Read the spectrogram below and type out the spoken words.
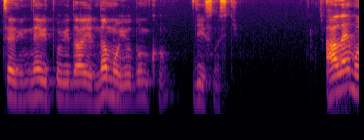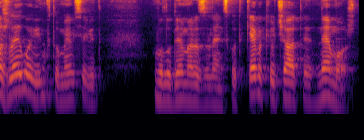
це не відповідає, на мою думку, дійсності. Але, можливо, він втомився від Володимира Зеленського. Таке виключати не можна.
